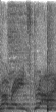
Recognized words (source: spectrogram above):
Comrades, cry!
